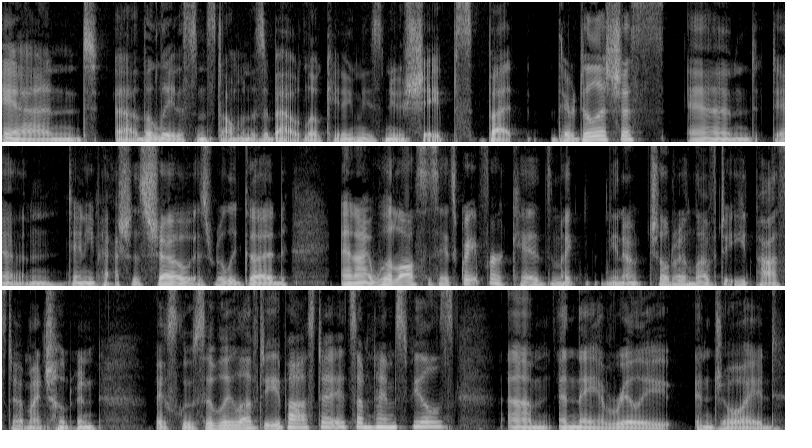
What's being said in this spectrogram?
and uh, the latest installment is about locating these new shapes. But they're delicious, and Dan, Danny Pash's show is really good. And I will also say it's great for kids. Like, you know, children love to eat pasta. My children exclusively love to eat pasta, it sometimes feels. Um, and they have really enjoyed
